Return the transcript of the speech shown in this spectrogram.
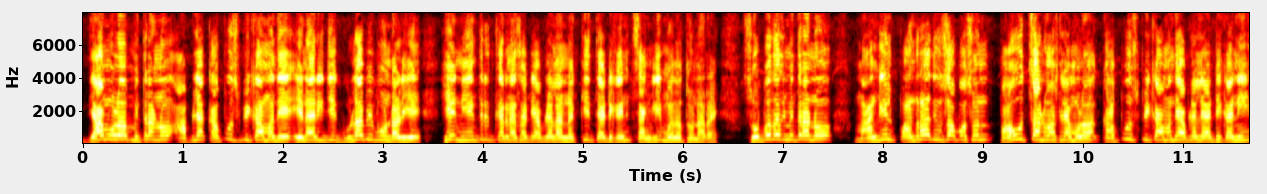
त्यामुळं मित्रांनो आपल्या कापूस पिकामध्ये येणारी जी गुलाबी बोंडाळी आहे हे नियंत्रित करण्यासाठी आपल्याला नक्कीच त्या ठिकाणी चांगली मदत होणार आहे. सोबतच मित्रांनो मागील पंधरा दिवसापासून पाऊस चालू असल्यामुळं कापूस पिकामध्ये आपल्याला या ठिकाणी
